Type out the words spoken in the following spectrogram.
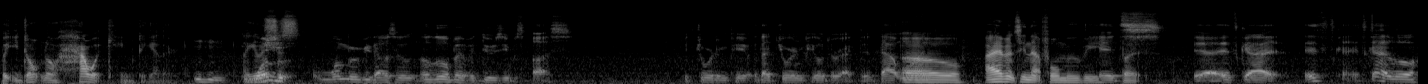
but you don't know how it came together. mm-hmm. Like, it one, was just- mo- one movie that was a, a little bit of a doozy was Us. With Jordan Peele, that Jordan Peele directed. That one. Oh, I haven't seen that full movie, It's yeah, it's got it's got, it's got a little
